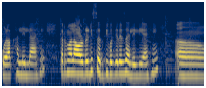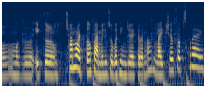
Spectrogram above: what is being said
गोळा खाल्लेला आहे. तर मला ऑलरेडी सर्दी वगैरे झालेली आहे. मग एक छान वाटतं फॅमिलीसोबत एन्जॉय करायला. लाईक शेअर सबस्क्राईब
